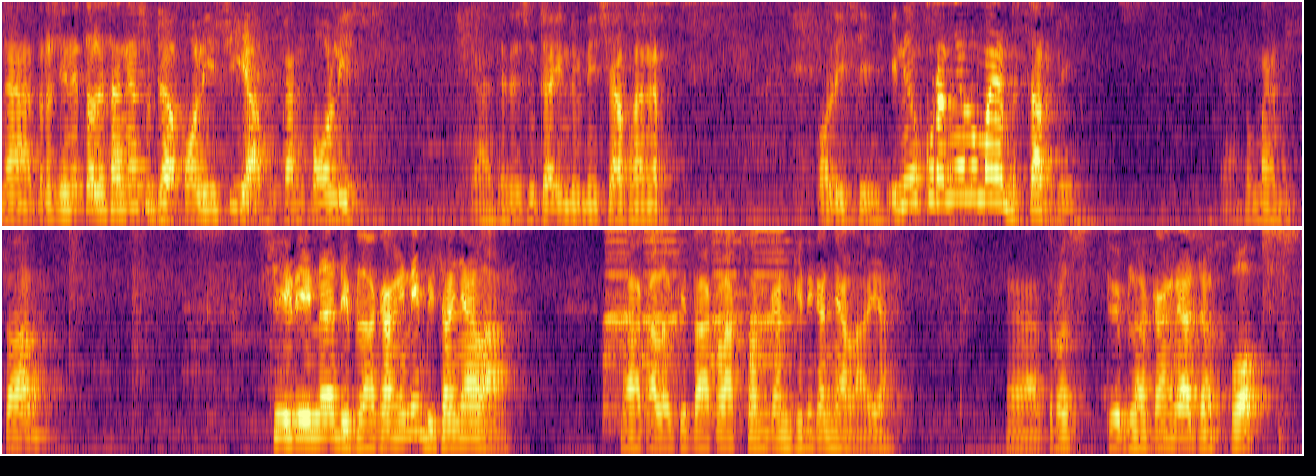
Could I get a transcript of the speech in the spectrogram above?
Nah terus ini tulisannya sudah polisi ya bukan polis. Ya jadi sudah Indonesia banget polisi. Ini ukurannya lumayan besar sih. Ya, lumayan besar sirine di belakang ini bisa nyala. Nah, kalau kita klaksonkan gini kan nyala ya. Nah, terus di belakangnya ada box.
